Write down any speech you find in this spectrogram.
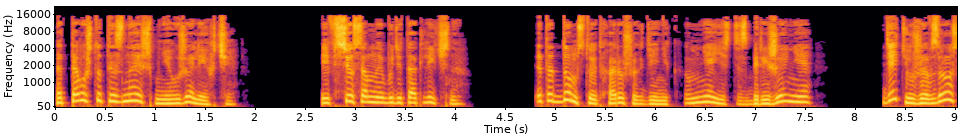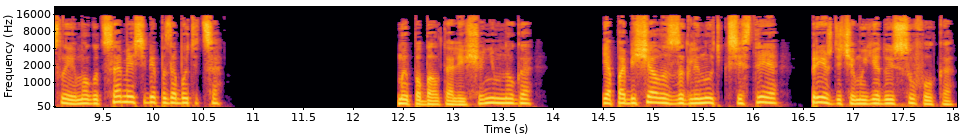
От того, что ты знаешь, мне уже легче. И все со мной будет отлично. Этот дом стоит хороших денег. У меня есть сбережения. Дети уже взрослые, могут сами о себе позаботиться. Мы поболтали еще немного. Я пообещала заглянуть к сестре, прежде чем уеду из Суфолка,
